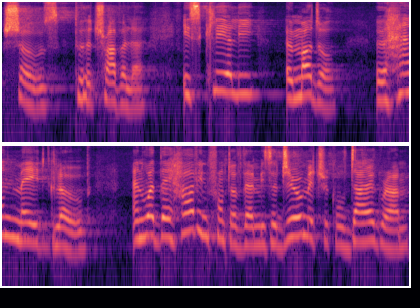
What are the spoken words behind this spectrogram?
shows to the traveler is clearly a model, a handmade globe, and what they have in front of them is a geometrical diagram,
